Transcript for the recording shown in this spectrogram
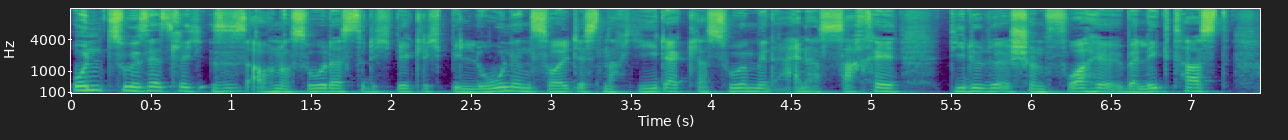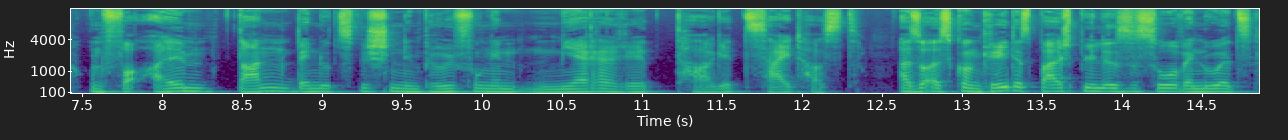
und zusätzlich ist es auch noch so, dass du dich wirklich belohnen solltest nach jeder Klausur mit einer Sache, die du dir schon vorher überlegt hast und vor allem dann, wenn du zwischen den Prüfungen mehrere Tage Zeit hast. Also als konkretes Beispiel ist es so, wenn du jetzt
